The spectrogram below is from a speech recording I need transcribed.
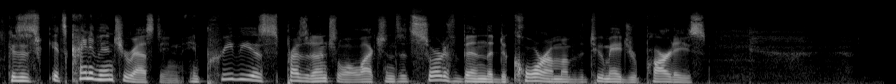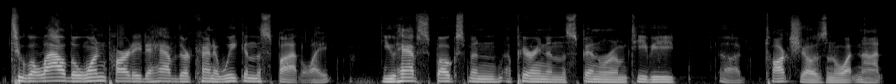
because it's it's kind of interesting. In previous presidential elections, it's sort of been the decorum of the two major parties to allow the one party to have their kind of week in the spotlight. You have spokesmen appearing in the spin room, TV uh, talk shows, and whatnot,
